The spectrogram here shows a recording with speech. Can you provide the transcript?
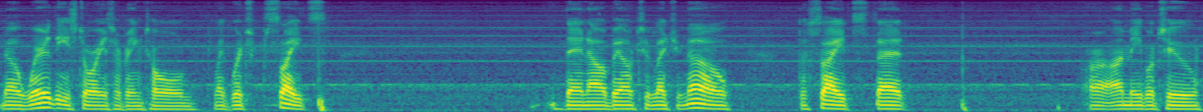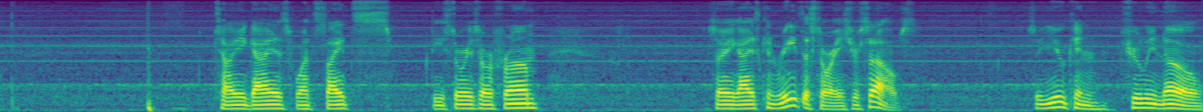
know where these stories are being told, like which sites, then I'll be able to let you know the sites that are, I'm able to tell you guys what sites these stories are from so you guys can read the stories yourselves. So you can truly know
